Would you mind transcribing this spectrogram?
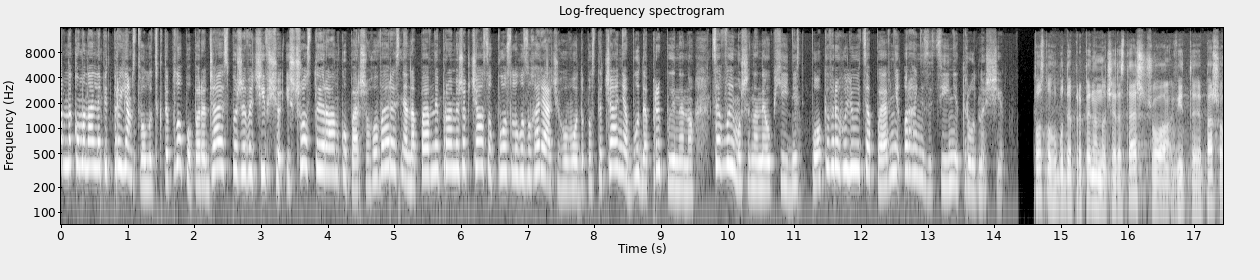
Державне комунальне підприємство «Луцьктепло» попереджає споживачів, що із 6 ранку 1 вересня на певний проміжок часу послугу з гарячого водопостачання буде припинено. Це вимушена необхідність, поки врегулюються певні організаційні труднощі. Послугу буде припинено через те, що від е, 1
